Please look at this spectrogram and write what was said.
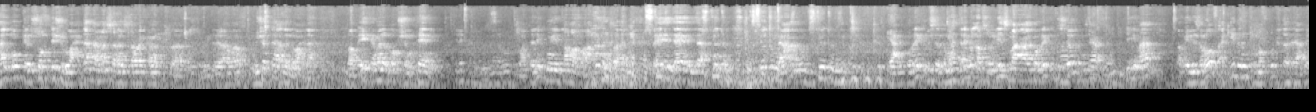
هل ممكن السوفت تيشو لوحدها مثلا؟ سواء كانت مش هتعدل لوحدها. طب إيه كمان الاوبشن تاني؟ وهتليكمي طبعا؟ مع إيه تاني ده؟ نعم. يعني كوريكت بس طب ما هتراجل الابسوليز مع كوريكت بس يعني تيجي معاه طب الظروف أكيد أنتوا المفروض يعني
